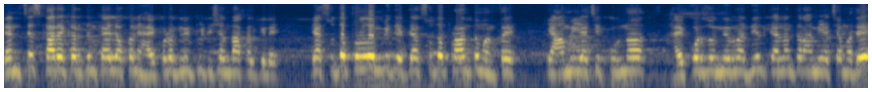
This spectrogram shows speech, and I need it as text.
त्यांचेच कार्यकर्त्यांनी काही लोकांनी हायकोर्टात रिट पिटिशन दाखल केले. त्यात सुद्धा प्रलंबित आहे. त्यात सुद्धा प्रांत म्हणतंय की आम्ही याची पूर्ण हायकोर्ट जो निर्णय देईल त्यानंतर आम्ही याच्यामध्ये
